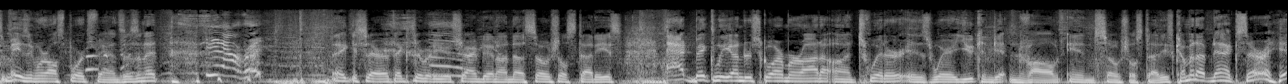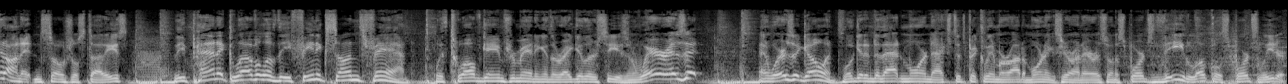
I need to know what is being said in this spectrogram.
It's amazing we're all sports fans, isn't it? Yeah, right. Thank you, Sarah. Thanks to everybody who chimed in on uh, social studies. At Bickley underscore Marotta on Twitter is where you can get involved in social studies. Coming up next, Sarah hit on it in social studies. The panic level of the Phoenix Suns fan with 12 games remaining in the regular season. Where is it? And where's it going? We'll get into that and more next. It's Bickley and Marotta Mornings here on Arizona Sports, the local sports leader.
